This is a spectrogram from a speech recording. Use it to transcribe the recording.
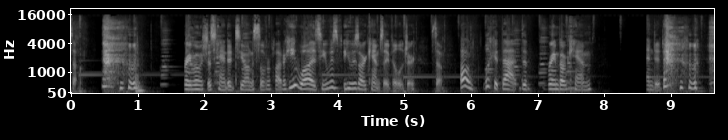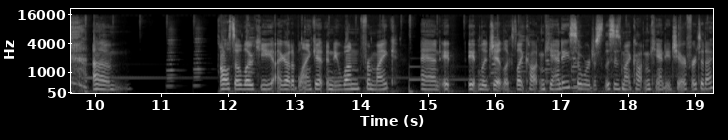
So. Raymond was just handed to you on a silver platter. He was. He was. He was our campsite villager. So, oh, look at that. The rainbow cam ended. um. Also, low key, I got a blanket, a new one from Mike, and it it legit looks like cotton candy. So we're just. This is my cotton candy chair for today.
